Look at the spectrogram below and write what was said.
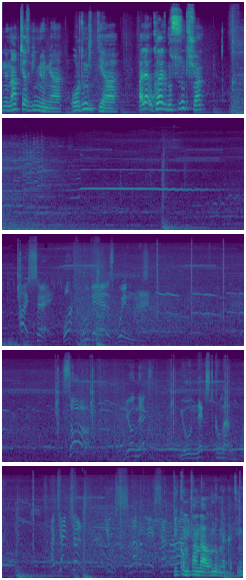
Şimdi ne yapacağız bilmiyorum ya. Ordum gitti ya. Hala o kadar mutsuzum ki şu an. I say, what who dares wins. So, you're next. Your next command. Attention, you slovenly samurai. Bir komutan daha onu da buna katayım.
